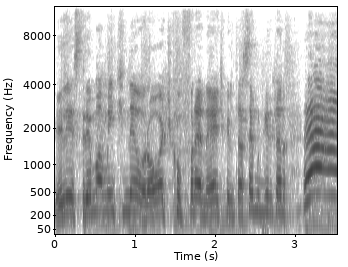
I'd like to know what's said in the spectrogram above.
ele é extremamente neurótico, frenético, ele tá sempre gritando, ah!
